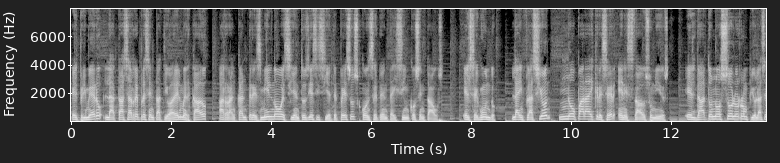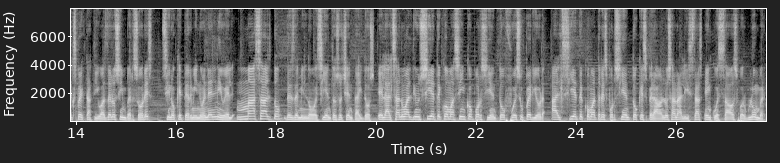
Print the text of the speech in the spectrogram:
El primero, la tasa representativa del mercado arranca en 3.917 pesos con 75 centavos. El segundo, la inflación no para de crecer en Estados Unidos el dato no solo rompió las expectativas de los inversores, sino que terminó en el nivel más alto desde 1982. El alza anual de un 7,5% fue superior al 7,3% que esperaban los analistas encuestados por Bloomberg.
